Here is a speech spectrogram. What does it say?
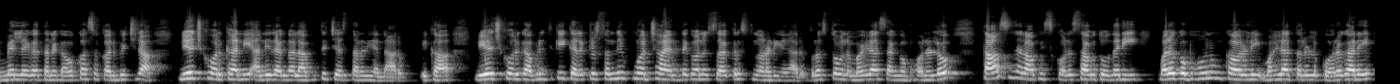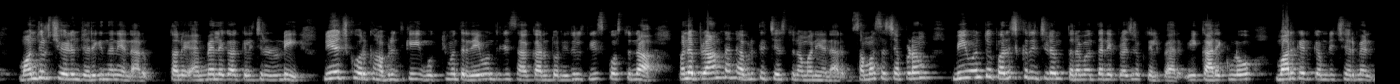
ఎమ్మెల్యేగా తనకు అవకాశం కల్పించిన నియోజకవర్గాన్ని అన్ని రంగాల అభివృద్ధి చేస్తానని అన్నారు. ఇక నియోజకవర్గ అభివృద్ధికి కలెక్టర్ సందీప్ కుమార్ ఝా ఎంతగానో సహకరిస్తున్నారని అన్నారు. ప్రస్తుతం ఉన్న మహిళా సంఘం భవనంలో తహసీల్దార్ ఆఫీస్ కొనసాగుతోందని మరొక భవనం కావాలని మహిళా తల్లులు కోరగానే మంజూరు చేయడం జరిగిందని అన్నారు. తను ఎమ్మెల్యేగా గెలిచిన నుండి నియోజకవర్గ అభివృద్ధికి ముఖ్యమంత్రి రేవంత్ రెడ్డి సహకారంతో నిధులు తీసుకొస్తున్నా మన ప్రాంతాన్ని అభివృద్ధి చేస్తున్నామని అన్నారు. సమస్య చెప్పడం మీ వంతు పరిష్కరించడం తన వంతని ప్రజలకు తెలిపారు. ఈ కార్యక్రమంలో market committee chairman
